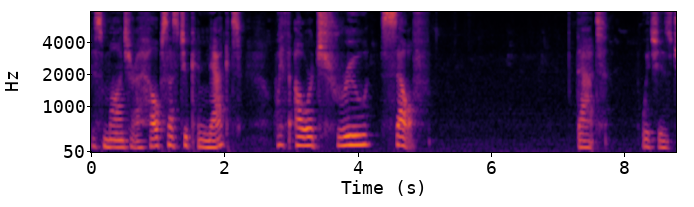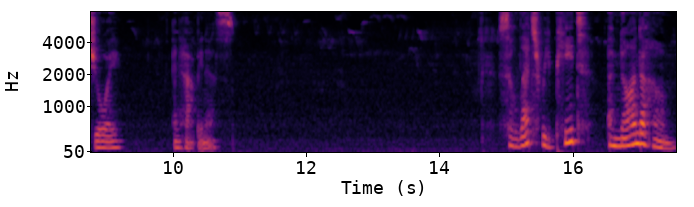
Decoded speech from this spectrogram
This mantra helps us to connect with our true self, that which is joy and happiness. So let's repeat Ananda Hum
